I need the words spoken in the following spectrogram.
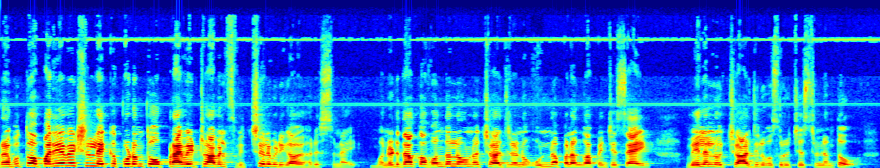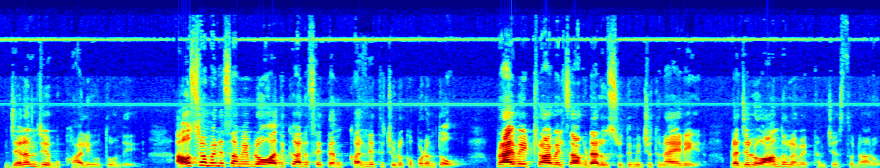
ప్రభుత్వ పర్యవేక్షణ లేకపోవడంతో ప్రైవేట్ ట్రావెల్స్ విచ్చలవిడిగా వ్యవహరిస్తున్నాయి. మొన్నటిదాకా వందల్లో ఉన్న ఛార్జీలను ఉన్నపలంగా పెంచేశాయి. వేలల్లో ఛార్జీలు వసూలు చేస్తుండటంతో జనం జేబు ఖాళీ అవుతోంది. అవసరమైన సమయంలో అధికారులు సైతం కన్నెత్తి చూడకపోవడంతో ప్రైవేట్ ట్రావెల్స్ ఆగడాలు శృతిమించుతున్నాయని ప్రజలు ఆందోళన వ్యక్తం చేస్తున్నారు.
